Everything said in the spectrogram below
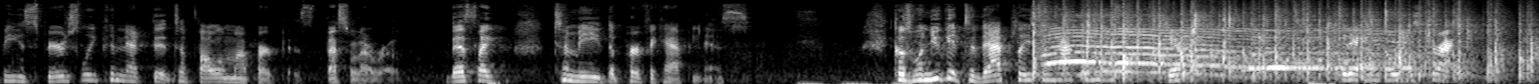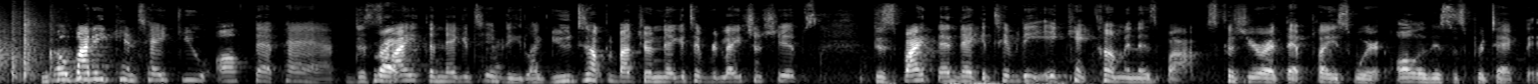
being spiritually connected to follow my purpose. That's what I wrote. That's like to me the perfect happiness. Because when you get to that place of happiness, there, it ain't no distraction. Nobody can take you off that path despite right. the negativity. Like you talked about your negative relationships, despite that negativity, it can't come in this box because you're at that place where all of this is protected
